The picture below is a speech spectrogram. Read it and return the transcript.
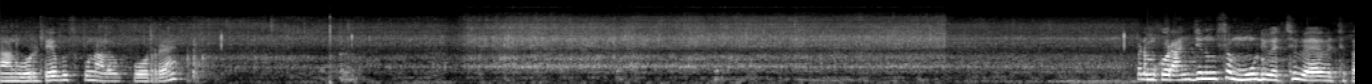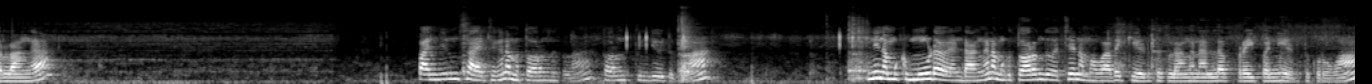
நான் ஒரு டேபிள் ஸ்பூன் அளவுக்கு போடுறேன். இப்போ நமக்கு ஒரு அஞ்சு நிமிஷம் மூடி வச்சு வேக வச்சுக்கலாங்க. இப்போ அஞ்சு நிமிஷம் ஆயிடுச்சுங்க நம்ம திறந்துக்கலாம். திறந்து கிண்டி விட்டுக்கலாம். இனி நமக்கு மூட வேண்டாங்க. நமக்கு திறந்து வச்சே நம்ம வதக்கி எடுத்துக்கலாங்க. நல்லா ஃப்ரை பண்ணி எடுத்துக்கிடுவோம்.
